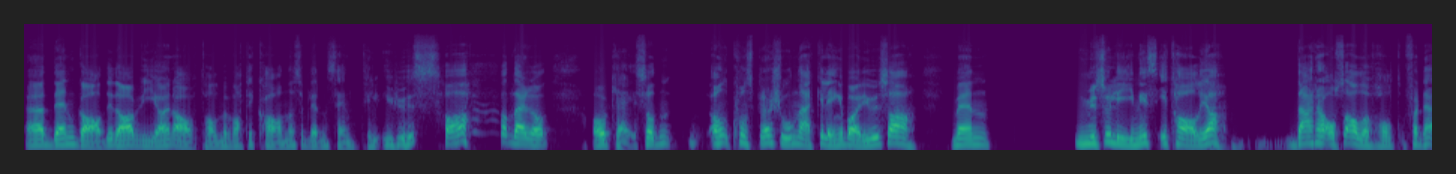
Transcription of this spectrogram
Eh, Den ga de da via en avtale med Vatikanet, så ble den sendt til USA. Det er sånn, ok, så den, konspirasjonen er ikke lenger bare i USA, men Mussolinis Italia der har også alle holdt For det,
